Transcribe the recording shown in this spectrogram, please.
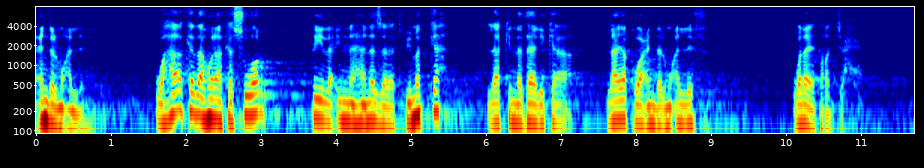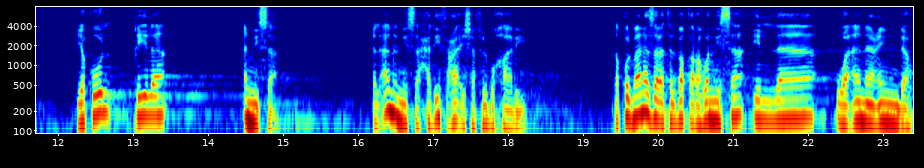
عند المؤلف. وهكذا هناك سور قيل إنها نزلت بمكة لكن ذلك لا يقوى عند المؤلف ولا يترجح. يقول قيل النساء. الآن النساء حديث عائشة في البخاري. تقول ما نزلت البقرة والنساء إلا وأنا عنده.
